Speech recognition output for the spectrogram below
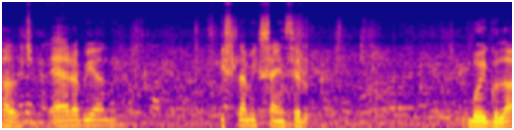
কালচার অ্যারাবিয়ান ইসলামিক সায়েন্সের বইগুলা।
